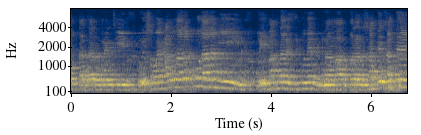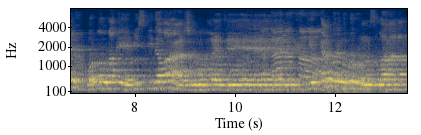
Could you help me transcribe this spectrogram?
অত্যাচার করেছি। ওই সময় আল্লাহ রাব্বুল আলামিন ওই বান্দার জীবনের গুনাহ মাফ করার সাথে সাথে অটল বৃষ্টি দেওয়া শুরু করেছে। চিৎকার করে বলুন সুবহানাল্লাহ।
